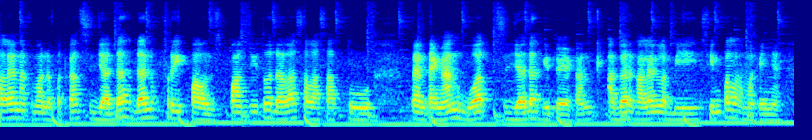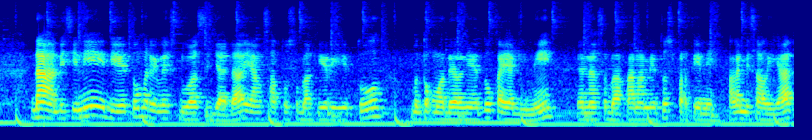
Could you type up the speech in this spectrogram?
kalian akan mendapatkan sejadah dan free pounds pounds itu adalah salah satu tentengan buat sejadah gitu ya kan agar kalian lebih simpel lah makanya nah di sini dia itu merilis dua sejadah yang satu sebelah kiri itu bentuk modelnya itu kayak gini dan yang sebelah kanan itu seperti ini. Kalian bisa lihat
